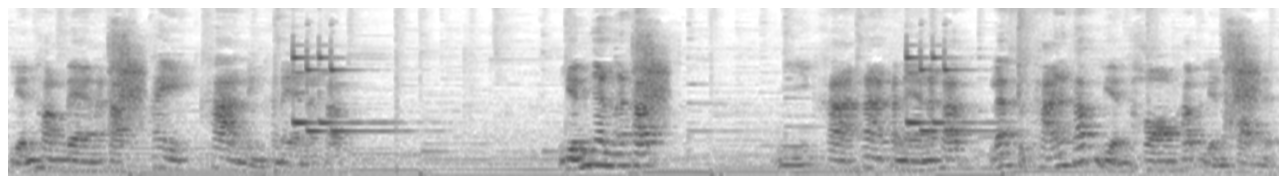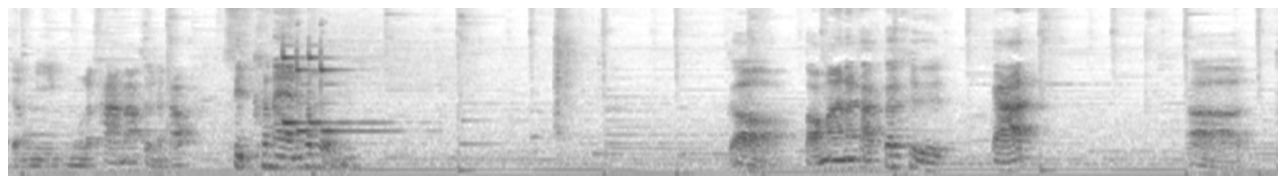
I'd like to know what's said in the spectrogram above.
เหรียญทองแดงนะครับ ให้ค่า 1 คะแนนนะครับ เหรียญเงินนะครับ มีค่า 5 คะแนนนะครับ และสุดท้ายนะครับ เหรียญทองครับ เหรียญทองเนี่ยจะมีมูลค่ามากสุดนะครับ 10 คะแนนครับผม ก็ต่อมานะครับก็คือการ์ดโท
